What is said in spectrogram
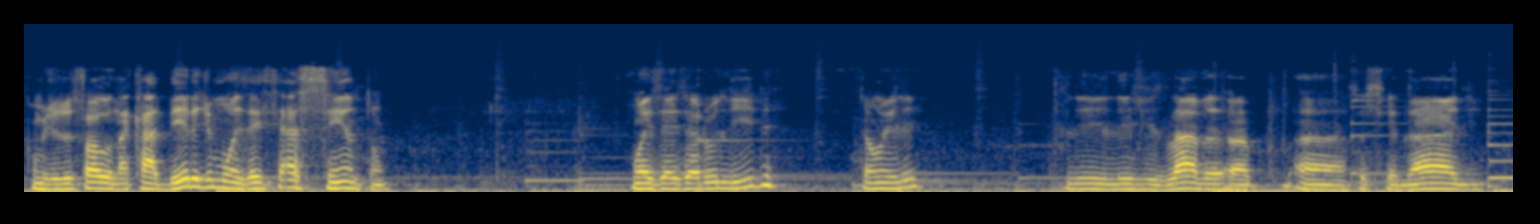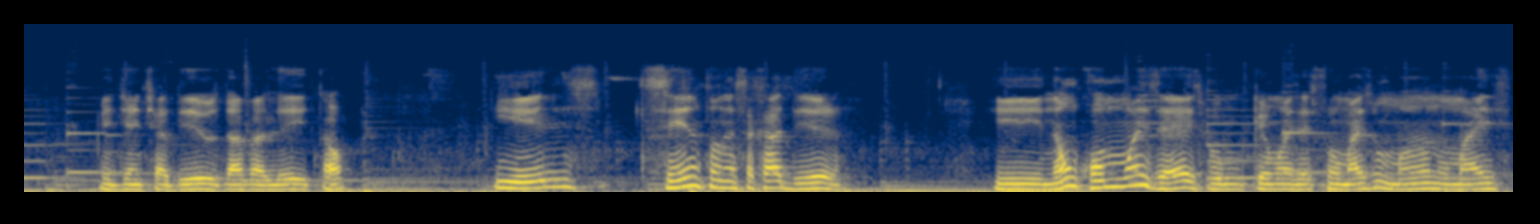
Como Jesus falou, na cadeira de Moisés se assentam. Moisés era o líder, então ele, ele legislava a, a sociedade, mediante a Deus, dava lei e tal. E eles sentam nessa cadeira. E não como Moisés, porque Moisés foi o mais humano, mais,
